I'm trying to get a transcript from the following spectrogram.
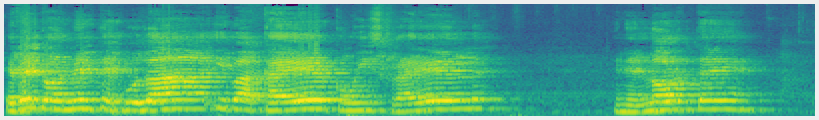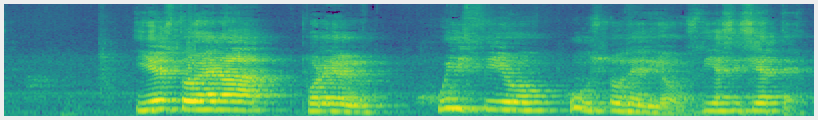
Eventualmente Judá iba a caer con Israel en el norte y esto era por el juicio justo de Dios. 17.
